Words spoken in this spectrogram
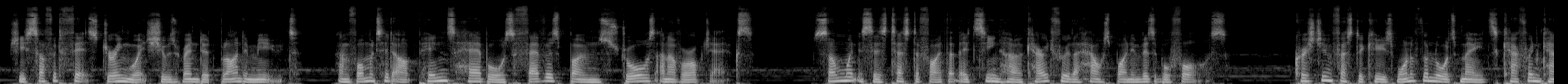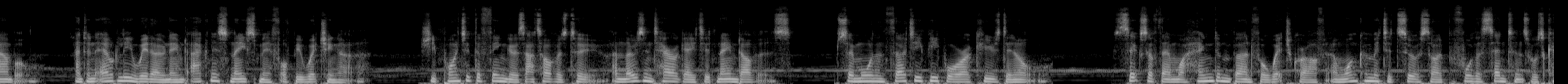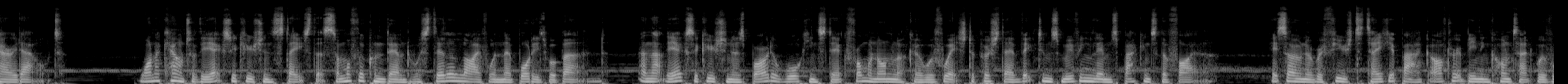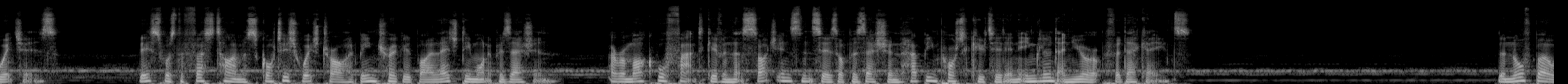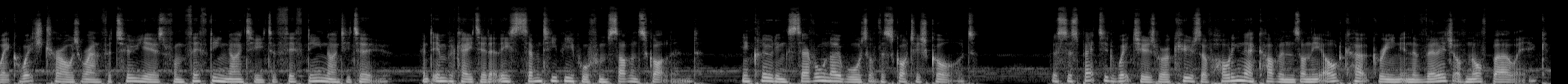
She suffered fits during which she was rendered blind and mute, and vomited up pins, hairballs, feathers, bones, straws, and other objects. Some witnesses testified that they'd seen her carried through the house by an invisible force. Christian first accused one of the Lord's maids, Catherine Campbell, and an elderly widow named Agnes Naismith of bewitching her. She pointed the fingers at others too, and those interrogated named others. So more than 30 people were accused in all. Six of them were hanged and burned for witchcraft, and one committed suicide before the sentence was carried out. One account of the execution states that some of the condemned were still alive when their bodies were burned, and that the executioners borrowed a walking stick from an onlooker with which to push their victim's moving limbs back into the fire. Its owner refused to take it back after it had been in contact with witches. This was the first time a Scottish witch trial had been triggered by alleged demonic possession. A remarkable fact given that such instances of possession had been prosecuted in England and Europe for decades. The North Berwick witch trials ran for two years from 1590 to 1592 and implicated at least 70 people from southern Scotland, including several nobles of the Scottish court. The suspected witches were accused of holding their covens on the old Kirk Green in the village of North Berwick.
